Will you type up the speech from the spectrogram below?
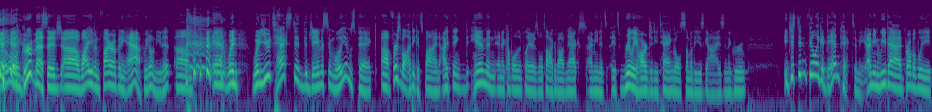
our little group message. Uh, why even fire up any app? We don't need it. Um, and when when you texted the Jameson Williams pick, uh, first of all, I think it's fine. I think him and, and a couple other players we'll talk about next. I mean, it's it's really hard to detangle some of these guys in the group. It just didn't feel like a Dan pick to me. I mean, we've had probably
